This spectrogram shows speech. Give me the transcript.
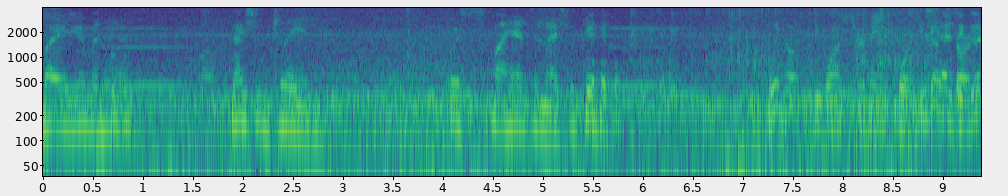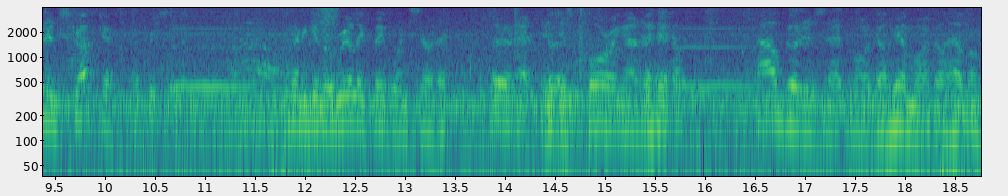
by a human hand. Nice and clean. Of course, my hands are nice and clean. We hope you washed your hand before you This got guy's a good instructor. I appreciate it. Wow. I'm going to give a really big one so that, look at that, they're just pouring out of it. How good is that, Margot? Here, Margot, have them.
